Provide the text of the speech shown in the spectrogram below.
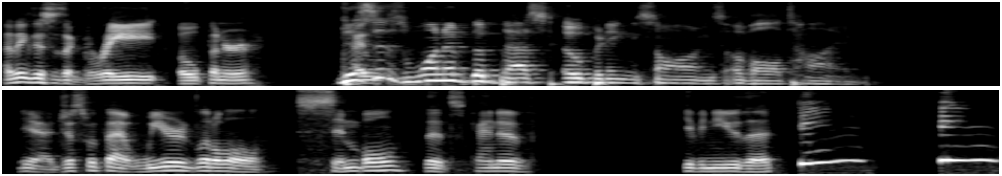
I think this is a great opener. this I- is one of the best opening songs of all time. Yeah, just with that weird little cymbal that's kind of giving you the ding, ding,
